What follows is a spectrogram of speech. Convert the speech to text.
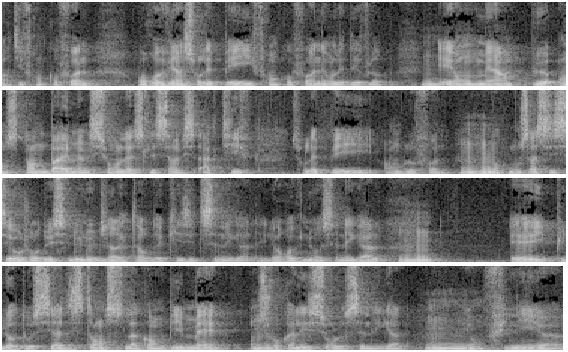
partie francophone. On revient sur les pays francophones et on les développe. Et on met un peu en stand-by, même si on laisse les services actifs, sur les pays anglophones. Donc Moussa Sissé, aujourd'hui, c'est lui le directeur de Kizit Sénégal. Il est revenu au Sénégal Mhm. et il pilote aussi à distance la Gambie, mais on se focalise sur le Sénégal et on finit euh,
